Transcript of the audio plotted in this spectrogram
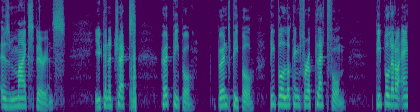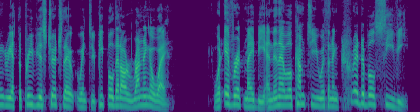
is my experience, you can attract hurt people burnt people, people looking for a platform, people that are angry at the previous church they went to, people that are running away, whatever it may be. And then they will come to you with an incredible CV.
